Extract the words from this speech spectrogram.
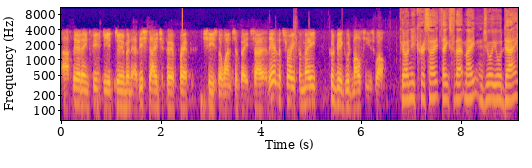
uh, 1350 at Doomben at this stage of her prep, she's the one to beat. So they're the three for me. Could be a good multi as well. Good on you, Chris. Hey, thanks for that, mate. Enjoy your day.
